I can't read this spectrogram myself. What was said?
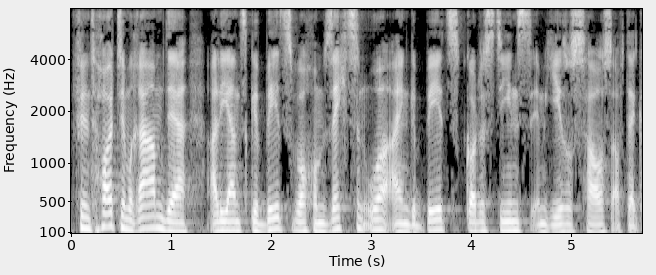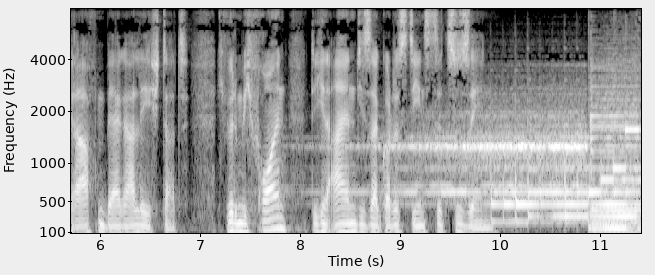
findet heute im Rahmen der Allianz Gebetswoche um 16 Uhr ein Gebetsgottesdienst im Jesushaus auf der Grafenberger Allee statt. Ich würde mich freuen, dich in einem dieser Gottesdienste zu sehen. Thank you.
